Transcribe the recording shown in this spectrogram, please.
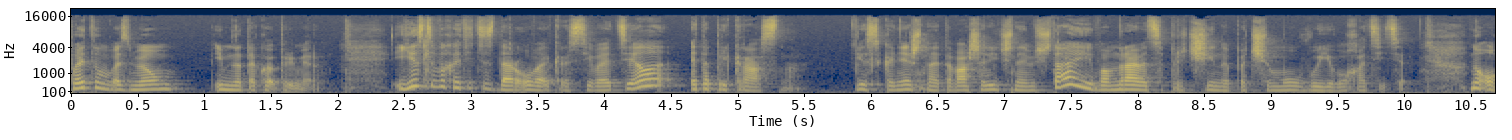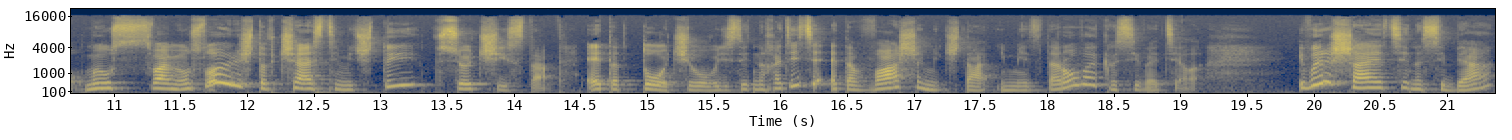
поэтому возьмем именно такой пример. Если вы хотите здоровое, красивое тело, это прекрасно если, конечно, это ваша личная мечта, и вам нравятся причины, почему вы его хотите. Но мы с вами условились, что в части мечты все чисто. Это то, чего вы действительно хотите, это ваша мечта иметь здоровое, красивое тело. И вы решаете на себя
